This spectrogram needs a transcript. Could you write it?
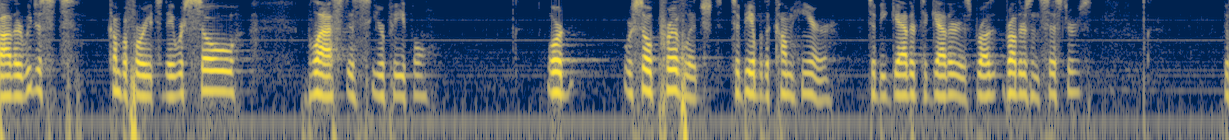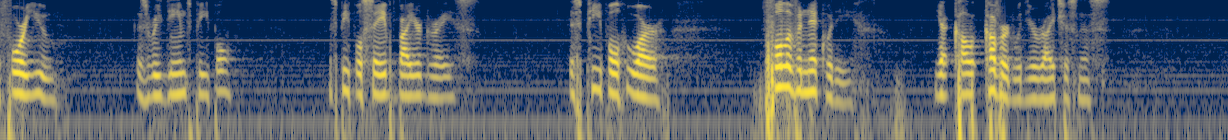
Father, we just come before you today. We're so blessed as your people. Lord, we're so privileged to be able to come here, to be gathered together as bro- brothers and sisters before you, as redeemed people, as people saved by your grace, as people who are full of iniquity, yet co- covered with your righteousness.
